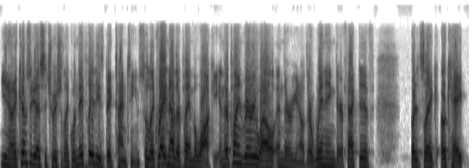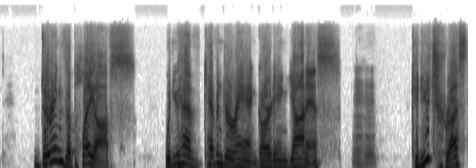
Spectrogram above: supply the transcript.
you know, it comes to a situation like when they play these big time teams. So like right now they're playing Milwaukee and they're playing very well and they're, you know, they're winning, they're effective. But it's like, okay, during the playoffs, when you have Kevin Durant guarding Giannis, mm-hmm. can you trust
